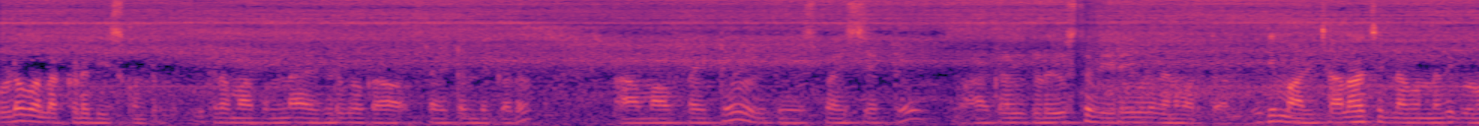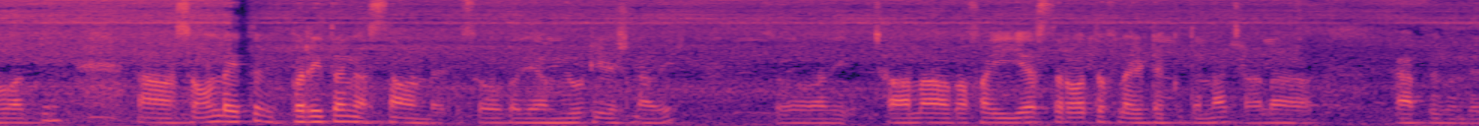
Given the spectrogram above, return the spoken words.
కూడా వాళ్ళు అక్కడే తీసుకుంటారు. ఇక్కడ మాకున్న ఎదురుగా ఒక ఫ్లైట్ ఉంది ఇక్కడ. మా ఫ్లైట్ ఇది స్పైస్ జెట్ అక్కడ ఇక్కడ చూస్తే వేరే కూడా కనబడుతుంది. ఇది మాది చాలా చిన్నగా ఉన్నది గోవాకి. సౌండ్ అయితే విపరీతంగా వస్తూ ఉండేది సో కొద్దిగా మ్యూట్ చేసినవి సో అది చాలా ఒక ఫైవ్ ఇయర్స్ తర్వాత ఫ్లైట్ ఎక్కుతున్నా చాలా హ్యాపీగా ఉంది.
